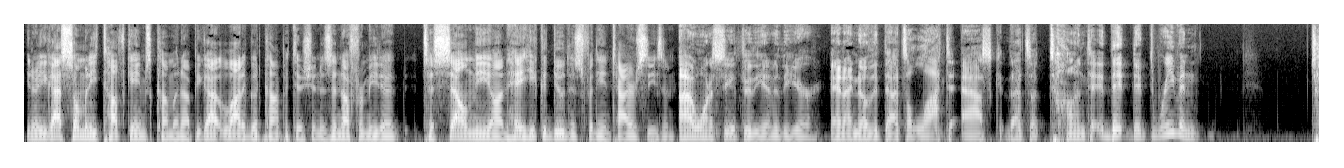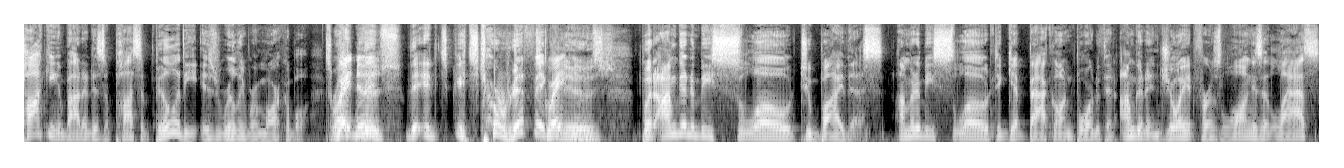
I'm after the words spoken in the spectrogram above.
you know, you got so many tough games coming up. You got a lot of good competition. Is enough for me to to sell me on, hey, he could do this for the entire season. I want to see it through the end of the year, and I know that that's a lot to ask. That's a ton to that, that we're even talking about it as a possibility is really remarkable. It's great news. it's it's terrific It's great news, news. But I'm going to be slow to buy this. I'm going to be slow to get back on board with it. I'm going to enjoy it for as long as it lasts.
